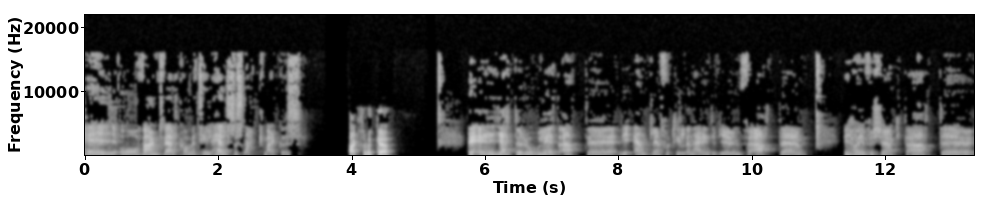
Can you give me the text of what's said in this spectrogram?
Hej och varmt välkommen till Hälsosnack, Marcus. Tack så mycket. Det är jätteroligt att eh, vi äntligen får till den här intervjun för att eh, vi har ju försökt att eh,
